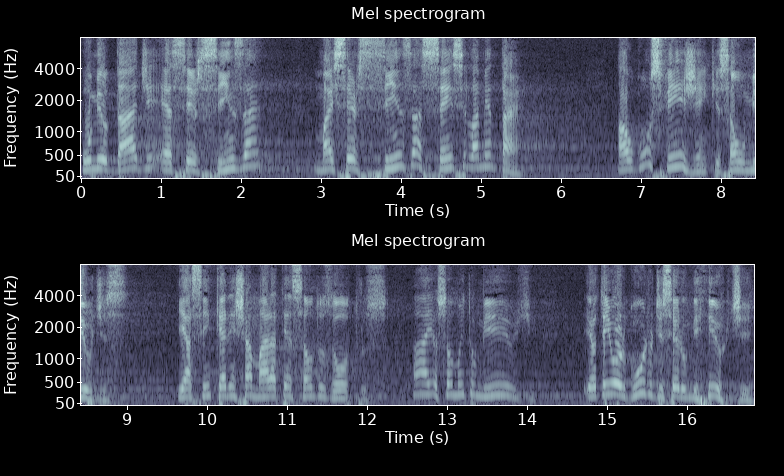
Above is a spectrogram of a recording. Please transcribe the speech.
Humildade é ser cinza, mas ser cinza sem se lamentar. Alguns fingem que são humildes e assim querem chamar a atenção dos outros. Ah, eu sou muito humilde. Eu tenho orgulho de ser humilde.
